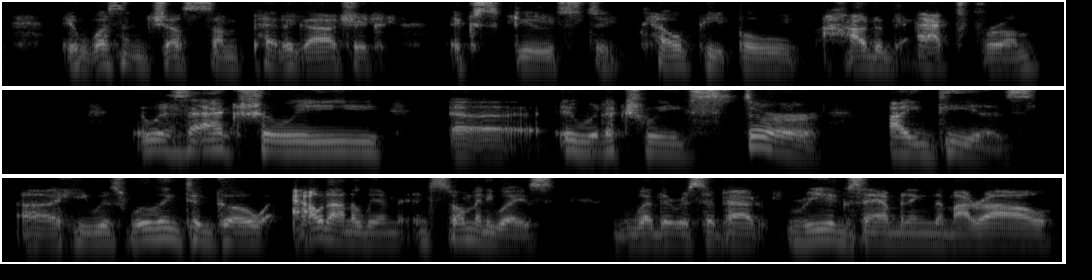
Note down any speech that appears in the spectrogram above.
it wasn't just some pedagogic excuse to tell people how to act for them. It was actually, uh, it would actually stir ideas. Uh, he was willing to go out on a limb in so many ways, whether it was about re-examining the Maharal.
